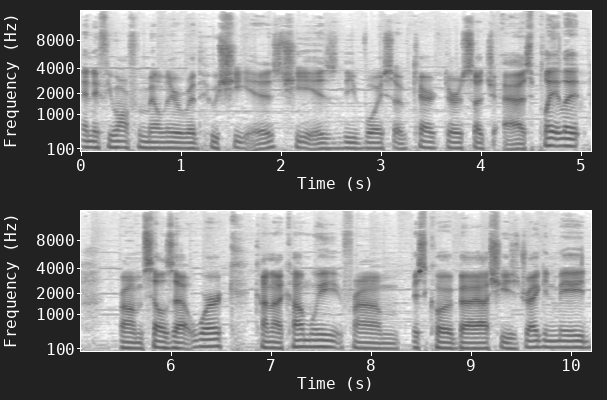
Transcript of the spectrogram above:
And if you aren't familiar with who she is, she is the voice of characters such as Platelet, from Cells at Work, Kanna Kamui from Miss Kobayashi's Dragon Maid,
